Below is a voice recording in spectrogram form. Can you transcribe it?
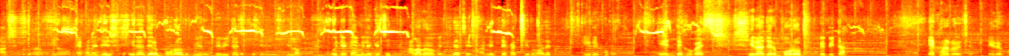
আর এখানে যে সিরাজের বড় বেবিটা ছিল, ওইটাকে আমি রেখেছি আলাদাভাবে, ঠিক আছে? আমি দেখাচ্ছি তোমাদের। এই দেখো। এই দেখো গাইস সিরাজের বড় বেবিটা এখানে রয়েছে। এই দেখো।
